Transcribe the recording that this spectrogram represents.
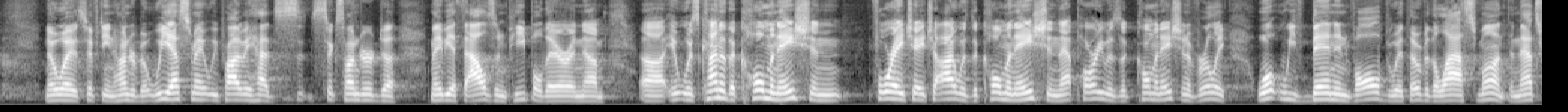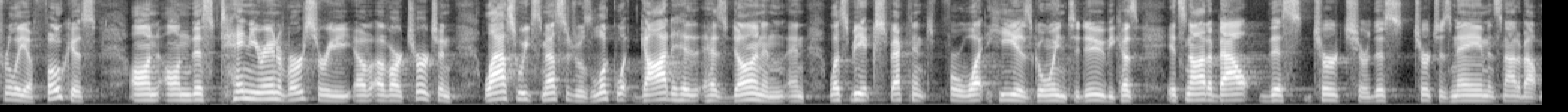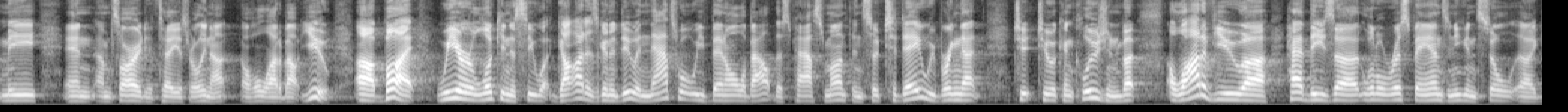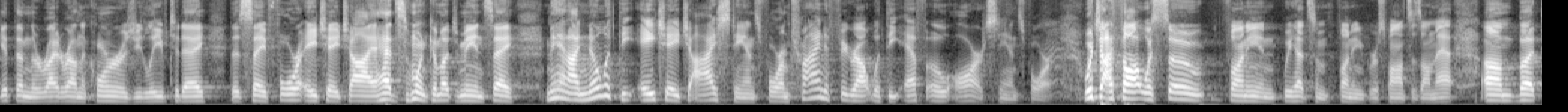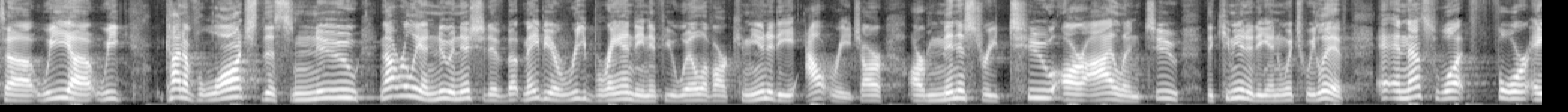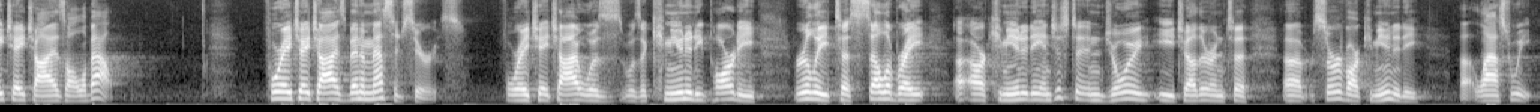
No way it's 1,500, but we estimate we probably had 600 to maybe 1,000 people there. And um, uh, it was kind of the culmination 4HHI was the culmination, that party was the culmination of really what we've been involved with over the last month. And that's really a focus on, on this 10 year anniversary of, of our church. And last week's message was look what God has, has done, and, and let's be expectant for what He is going to do because it's not about this church or this church's name. It's not about me. And I'm sorry to tell you, it's really not a whole lot about you. Uh, but we are looking to see what God is going to do, and that's what we've been all about this past month. And so today we bring that to, to a conclusion. But a lot of you uh, had these uh, little wristbands, and you can still uh, get them. They're right around the corner as you leave today that say 4HHI. I had someone come up to me and say, Man, I know what the HHI stands for. I'm trying to figure out what the FOR stands for, which I thought was so funny, and we had some funny responses on that. Um, but uh, we, uh, we, kind of launched this new, not really a new initiative, but maybe a rebranding, if you will, of our community outreach, our, our ministry to our island, to the community in which we live. And that's what 4HHI is all about. 4HHI has been a message series. 4HHI was, was a community party really to celebrate uh, our community and just to enjoy each other and to uh, serve our community uh, last week.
